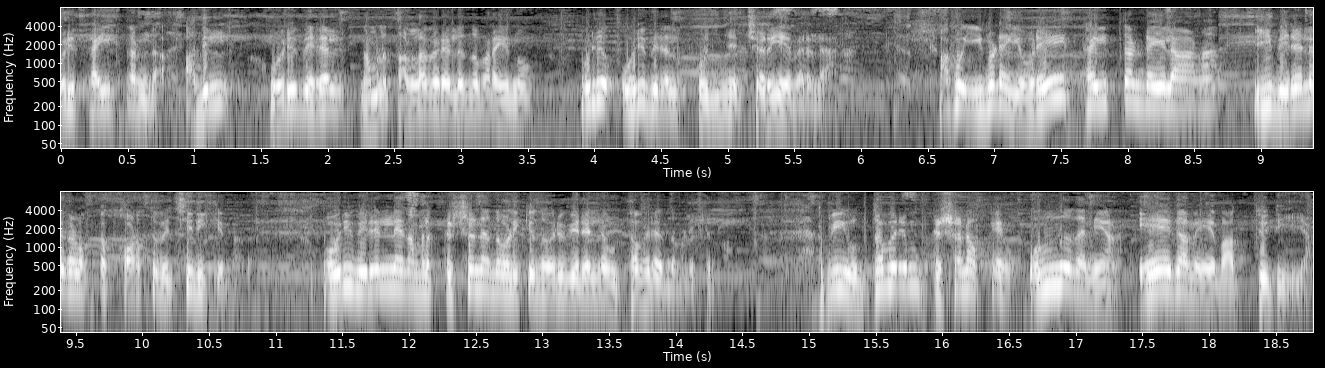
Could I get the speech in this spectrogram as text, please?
ഒരു കൈത്തണ്ട അതിൽ ഒരു വിരൽ നമ്മൾ തള്ളവിരൽ എന്ന് പറയുന്നു ഒരു ഒരു വിരൽ കുഞ്ഞ് ചെറിയ വിരലാണ്. അപ്പോൾ ഇവിടെ ഒരേ കൈത്തണ്ടയിലാണ് ഈ വിരലുകളൊക്കെ കുറത്ത് വെച്ചിരിക്കുന്നത്. ഒരു വിരലിനെ നമ്മൾ കൃഷ്ണൻ എന്ന് വിളിക്കുന്നു ഒരു വിരലിനെ ഉദ്ധവർ എന്ന് വിളിക്കുന്നു. അപ്പൊ ഈ ഉദ്ധവരും കൃഷ്ണനൊക്കെ ഒന്ന് തന്നെയാണ് ഏകമേവ അദ്വിതീയം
